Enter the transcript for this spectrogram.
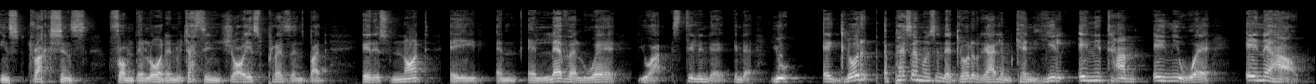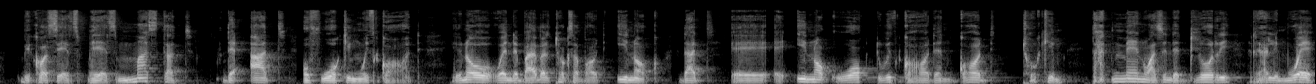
instructions from the Lord and you just enjoy his presence but it is not a an, a level where you are still in the in the you a glory a person who's in the glory realm can heal anytime anywhere anyhow because he has, he has mastered the art of walking with God. You know, when the Bible talks about Enoch, that uh, uh, Enoch walked with God and God took him. That man was in the glory realm where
